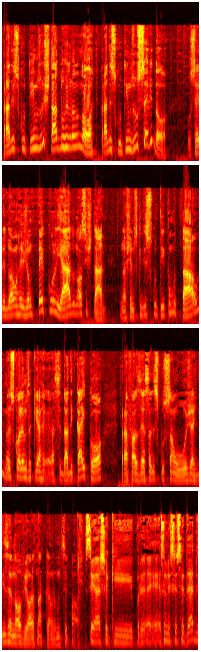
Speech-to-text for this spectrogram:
para discutirmos o estado do Rio Grande do Norte, para discutirmos o Seridó. O Seridó é uma região peculiar do nosso estado. Nós temos que discutir como tal, e nós escolhemos aqui a, a cidade de Caicó, para fazer essa discussão hoje às 19 horas na Câmara Municipal. Você acha que essa necessidade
